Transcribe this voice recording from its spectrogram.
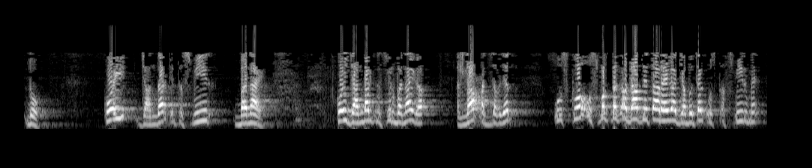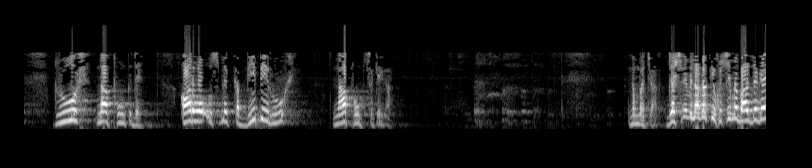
دو، کوئی جاندار کی تصویر بنائے کوئی جاندار کی تصویر بنائے گا، اللہ عز و جل اس کو اس وقت تک عذاب دیتا رہے گا جب تک اس تصویر میں روح نہ پھونک دے اور وہ اس میں کبھی بھی روح نہ پھونک سکے گا۔ نمبر چار، جشن ولادت کی خوشی میں بعض جگہ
